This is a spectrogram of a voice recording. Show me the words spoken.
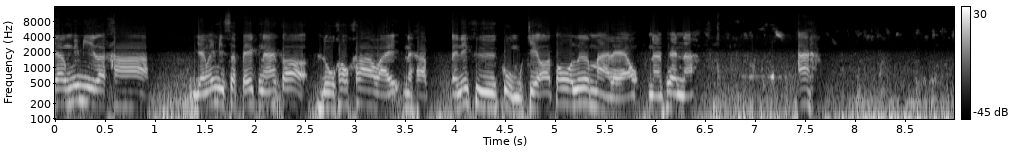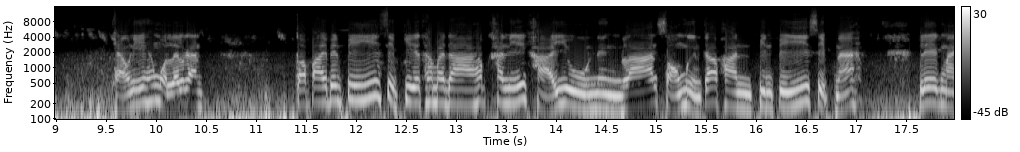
ยังไม่มีราคา ยังไม่มีสเปคนะ ก็ดูคร่าวๆไว้นะครับอันนี้คือกลุ่มเกียร์ออโต้เริ่มมาแล้วนะเพื่อนนะอะแถวนี้ทั้งหมดเลยแล้วกัน ต่อไปเป็นปี 20 เกียร์ธรรมดาครับ คันนี้ขายอยู่1ล้าน29,000ปีนปี 20 นะ เลขไม่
